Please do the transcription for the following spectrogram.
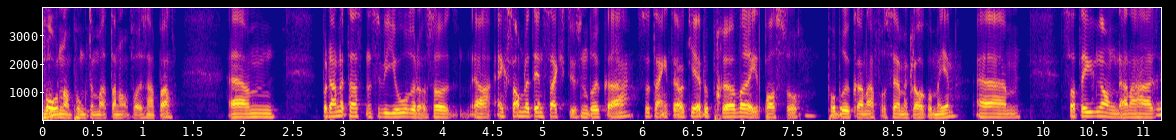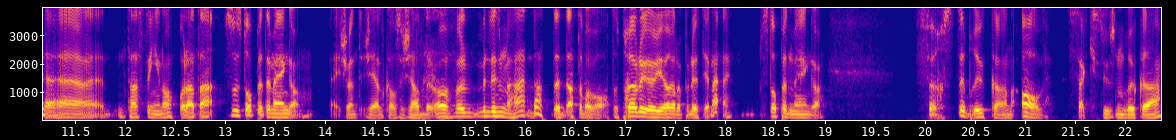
Fornavn, punktum, etternavn, eksempel. Um, på denne testen som vi gjorde, da, så ja, jeg samlet inn 6000 brukere. Så tenkte jeg ok, da prøver jeg et passord på brukerne for å se om jeg klarer å komme inn. Um, satte jeg i gang denne her uh, testingen opp, og dette, så stoppet det med en gang. Jeg skjønte ikke helt hva som skjedde. Da, for, men liksom, hæ, dette, dette var rart. Så prøvde jeg å gjøre det på nytt igjen. Nei, stoppet med en gang. Første brukeren av 6000 brukere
